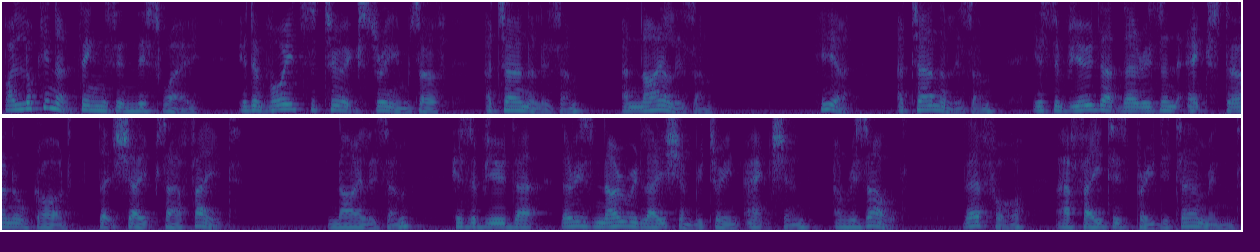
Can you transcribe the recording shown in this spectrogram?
By looking at things in this way, it avoids the two extremes of eternalism and nihilism. Here, eternalism is the view that there is an external God that shapes our fate. Nihilism is the view that there is no relation between action and result. Therefore, our fate is predetermined.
